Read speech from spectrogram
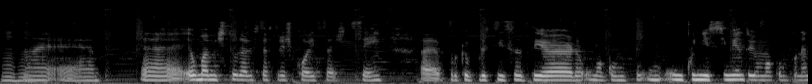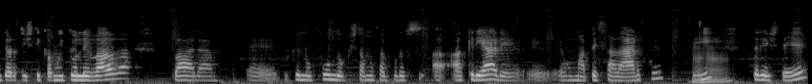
Uhum. É? É, é, é uma mistura destas três coisas, sim, é, porque precisa ter uma, um conhecimento e uma componente artística muito elevada para é, porque no fundo o que estamos a, a, criar é, é, uma peça de arte, sim, uhum. 3D.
